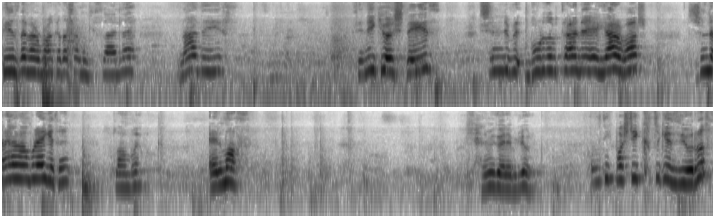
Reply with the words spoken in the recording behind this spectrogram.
Hepinize merhaba arkadaşlar bugün neredeyiz? Seni köşteyiz. Şimdi bir- burada bir tane yer var. Şimdi hemen buraya getirin. Lan buraya bak. Elmas. Kendimi görebiliyorum. Evet ilk başta ilk kızı geziyoruz.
